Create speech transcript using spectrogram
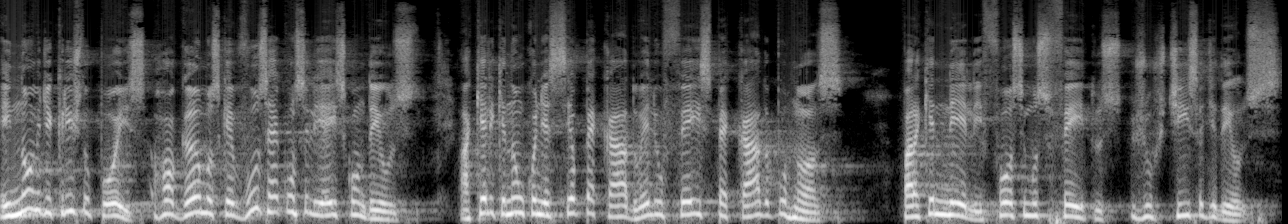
em nome de Cristo, pois, rogamos que vos reconcilieis com Deus. Aquele que não conheceu pecado, ele o fez pecado por nós, para que nele fôssemos feitos justiça de Deus.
